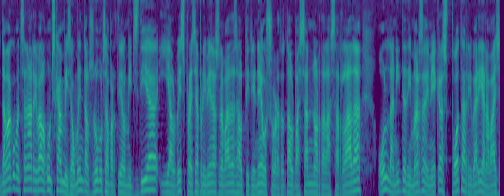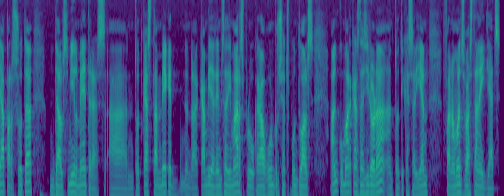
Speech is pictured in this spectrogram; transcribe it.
Demà començaran a arribar alguns canvis, augment dels núvols a partir del migdia i al vespre ja primeres nevades al Pirineu, sobretot al vessant nord de la Serlada, on la nit de dimarts a dimecres pot arribar-hi a nevar ja per sota dels 1.000 metres. En tot cas, també aquest canvi de temps de dimarts provocarà alguns ruixats puntuals en comarques de Girona, en tot i que serien fenòmens bastant aïllats.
